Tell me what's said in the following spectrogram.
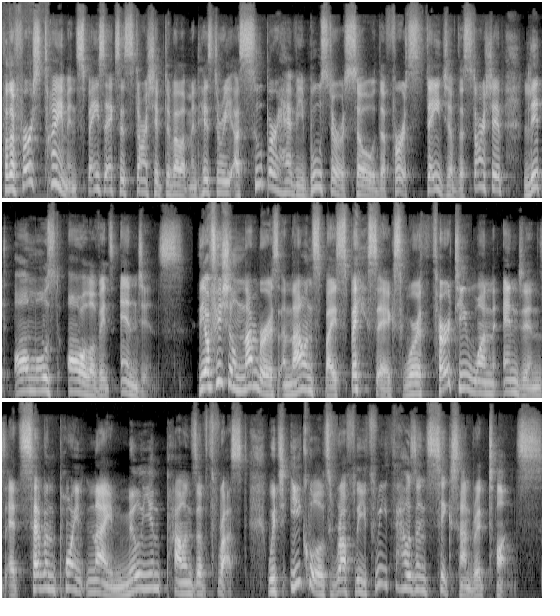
For the first time in SpaceX's Starship development history, a super heavy booster, so the first stage of the Starship, lit almost all of its engines. The official numbers announced by SpaceX were 31 engines at 7.9 million pounds of thrust, which equals roughly 3,600 tons.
